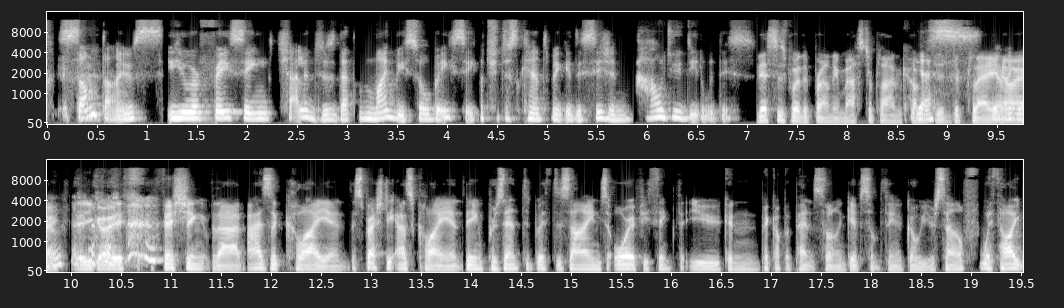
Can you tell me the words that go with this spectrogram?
Sometimes you are facing challenges that might be so basic, but you just can't make a decision. How do you deal with this? This is where the branding master plan comes yes, into play now. There you go, fishing for that as a client, especially as client, being presented with designs, or if you think that you you can pick up a pencil and give something a go yourself. Without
